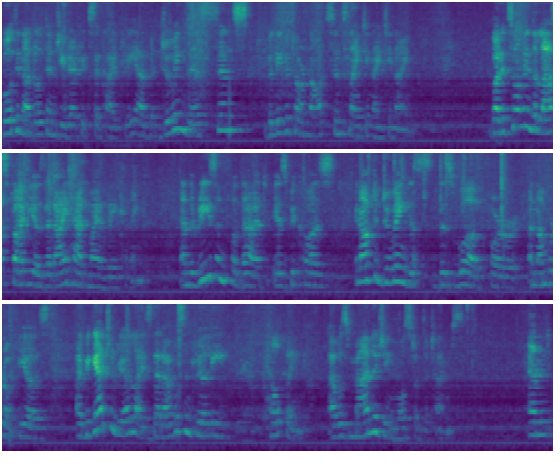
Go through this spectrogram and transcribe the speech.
both in adult and geriatric psychiatry. I've been doing this since, believe it or not, since 1999. But it's only in the last five years that I had my awakening. And the reason for that is because, and after doing this, this work for a number of years, I began to realize that I wasn't really helping. I was managing most of the times. And,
